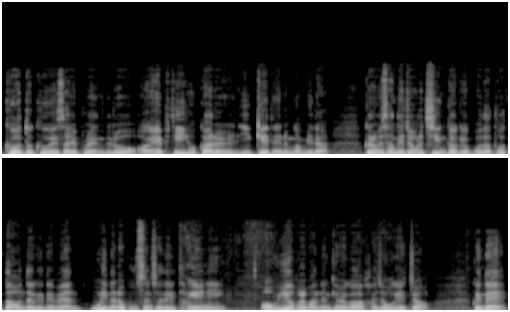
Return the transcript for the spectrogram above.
그것도 그 회사의 브랜드로 어, FTA 효과를 입게 되는 겁니다. 그러면 상대적으로 지금 가격보다 더 다운되게 되면 우리나라 국산 차들이 당연히 어, 위협을 받는 결과가 가져오겠죠. 근데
